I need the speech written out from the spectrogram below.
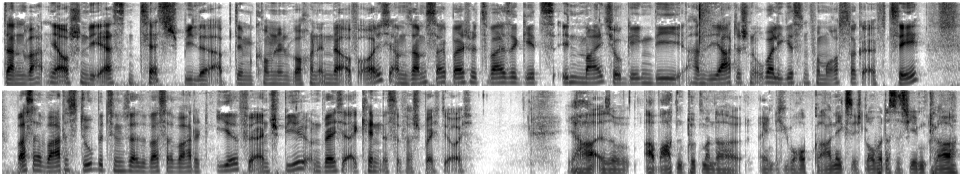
Dann warten ja auch schon die ersten Testspiele ab dem kommenden Wochenende auf euch. Am Samstag beispielsweise geht es in Malchow gegen die hanseatischen Oberligisten vom Rostocker FC. Was erwartest du bzw. was erwartet ihr für ein Spiel und welche Erkenntnisse versprecht ihr euch? Ja, also erwarten tut man da eigentlich überhaupt gar nichts. Ich glaube, das ist jedem klar.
